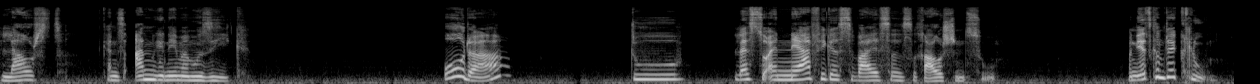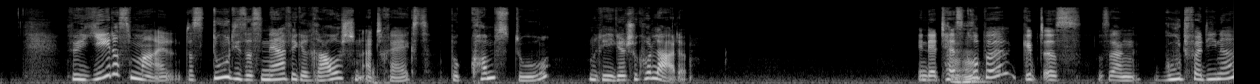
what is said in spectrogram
lauschst ganz angenehmer Musik. Oder du lässt so ein nerviges weißes Rauschen zu. Und jetzt kommt der Clou. Für jedes Mal, dass du dieses nervige Rauschen erträgst, bekommst du einen Riegel Schokolade. In der Testgruppe mhm. gibt es sozusagen Gutverdiener,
